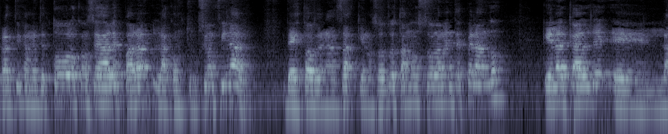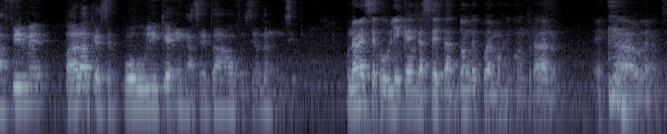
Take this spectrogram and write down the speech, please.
prácticamente todos los concejales para la construcción final de esta ordenanza que nosotros estamos solamente esperando que el alcalde eh, la firme para que se publique en Gaceta Oficial del municipio. Una vez se publique en Gaceta, ¿dónde podemos encontrar esta ordenanza?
